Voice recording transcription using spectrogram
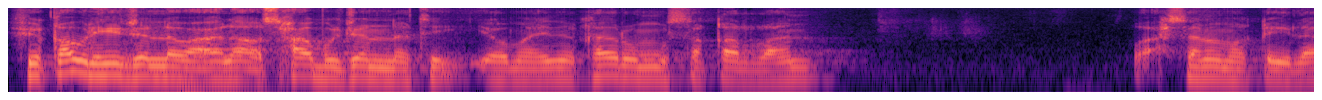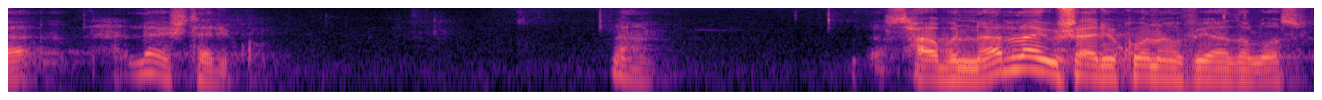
في قوله جل وعلا أصحاب الجنة يومئذ خير مستقرا وأحسن مقيلا. لا يشتركون. نعم. أصحاب النار لا يشاركونهم في هذا الوصف.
